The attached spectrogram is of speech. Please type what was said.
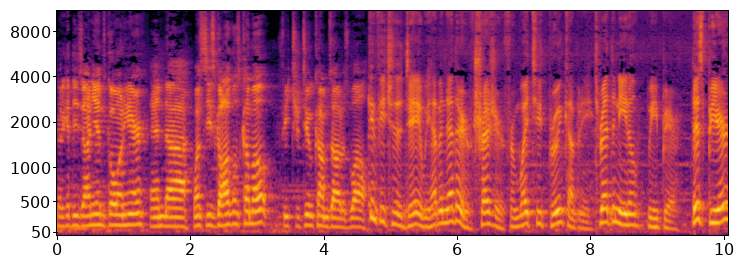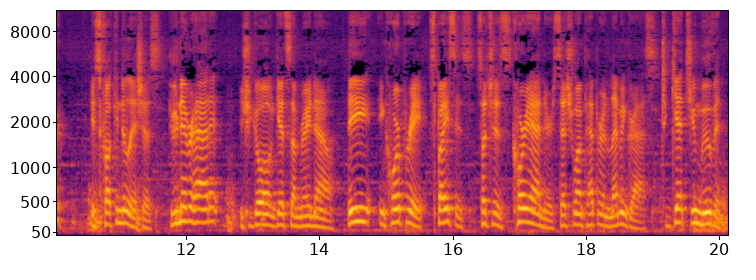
Gotta get these onions going here. And uh, once these goggles come out, feature two comes out as well. Second feature of the day, we have another treasure from White Tooth Brewing Company. Thread the Needle Wheat Beer. This beer is fucking delicious. If you've never had it, you should go out and get some right now. They incorporate spices such as coriander, Szechuan pepper, and lemongrass to get you moving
